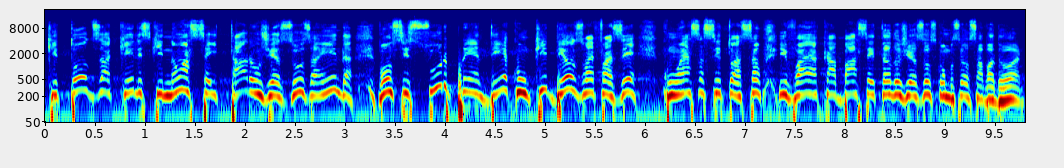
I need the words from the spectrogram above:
que todos aqueles que não aceitaram Jesus ainda vão se surpreender com o que Deus vai fazer com essa situação e vai acabar aceitando Jesus como seu Salvador.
